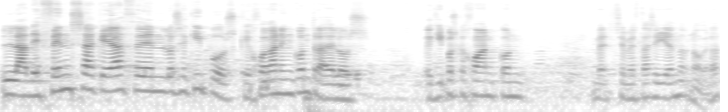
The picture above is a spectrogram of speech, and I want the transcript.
la defensa que hacen los equipos que juegan en contra de los equipos que juegan con... ¿Ve- ¿Se me está siguiendo? No, ¿verdad?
